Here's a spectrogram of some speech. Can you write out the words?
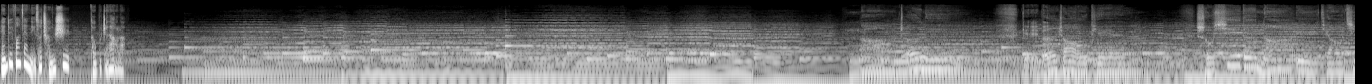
连对方在哪座城市都不知道了。拿着你给的照片，熟悉的那一条街，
